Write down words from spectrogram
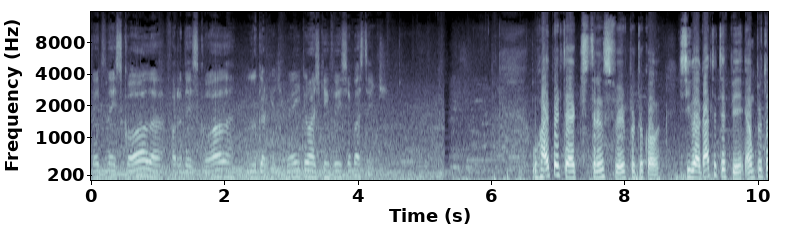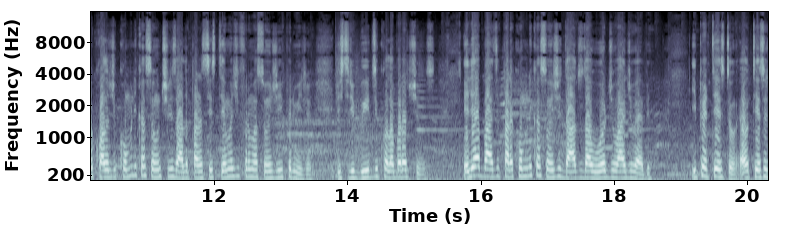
tanto na escola, fora da escola, no lugar que eu estiver, então acho que influencia bastante. O Hypertext Transfer Protocol, sigla HTTP, é um protocolo de comunicação utilizado para sistemas de informações de hipermídia, distribuídos e colaborativos. Ele é a base para comunicações de dados da World Wide Web. Hipertexto é o texto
